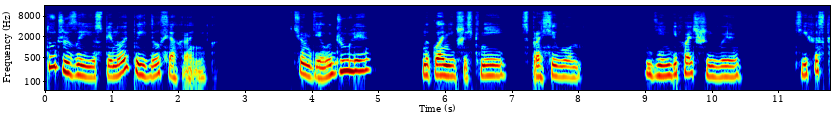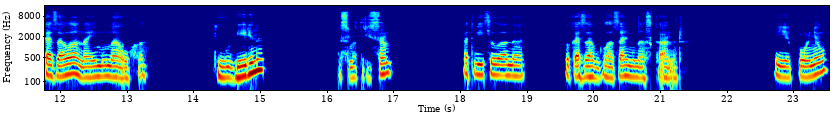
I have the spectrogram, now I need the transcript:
Тут же за ее спиной появился охранник. — В чем дело, Джулия? Наклонившись к ней, спросил он. — Деньги фальшивые, — тихо сказала она ему на ухо. — Ты уверена? — Посмотри сам, — ответила она, показав глазами на сканер. — Я понял,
